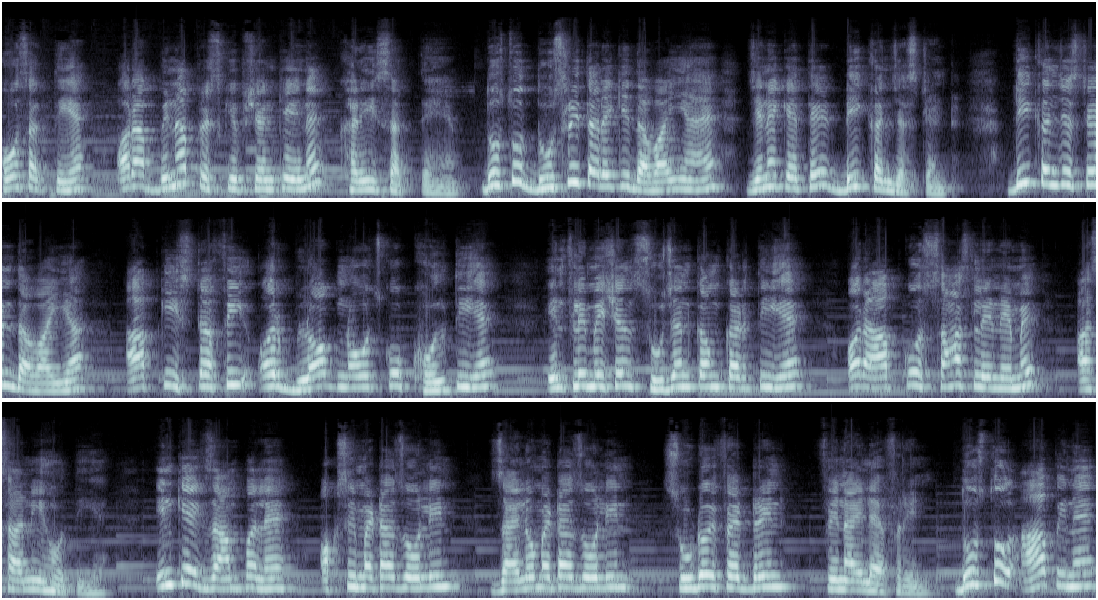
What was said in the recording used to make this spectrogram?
हो सकती है और आप बिना प्रिस्क्रिप्शन के इन्हें खरीद सकते हैं। दोस्तों, दूसरी तरह की दवाइयाँ हैं, जिन्हें कहते हैं डीकंजेस्टेंट डीकंजेस्टेंट दवाइयाँ आपकी स्टफी और ब्लॉक नोज़ को खोलती है इन्फ्लेमेशन सूजन कम करती है और आपको सांस लेने में आसानी होती है। इनके एग्ज़ाम्पल हैं ऑक्सीमेटाजोलिन जाइलोमेटाजोलिन सूडोइफेड्रिन फिनाइलेफ्रिन दोस्तों, आप इन्हें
